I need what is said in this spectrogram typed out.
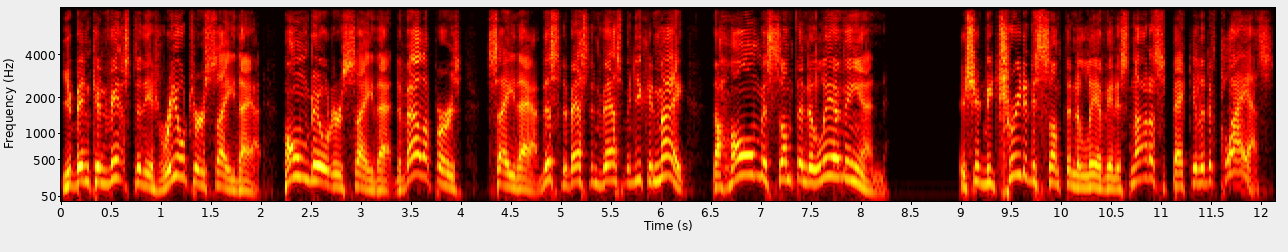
You've been convinced of this. Realtors say that. Home builders say that. Developers say that. This is the best investment you can make. The home is something to live in. It should be treated as something to live in. It's not a speculative class.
